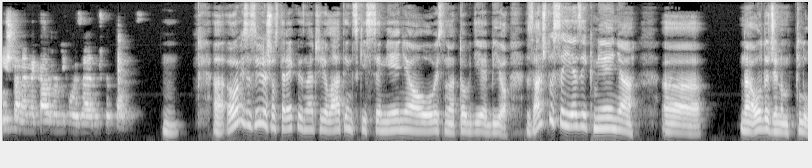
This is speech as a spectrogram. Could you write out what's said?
Ništa nam ne kaže o njihovoj zajedničkoj povijesti. Mm. A, ovo mi se sviđa što ste rekli, znači latinski se mijenjao ovisno na to gdje je bio. Zašto se jezik mijenja uh, na određenom tlu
